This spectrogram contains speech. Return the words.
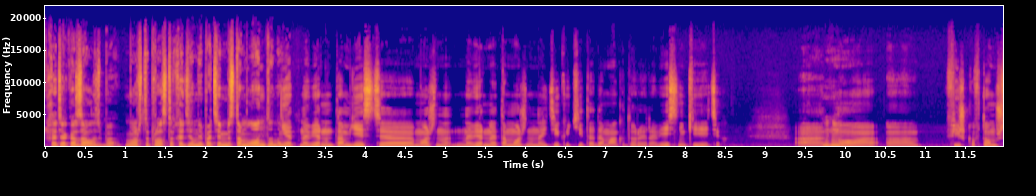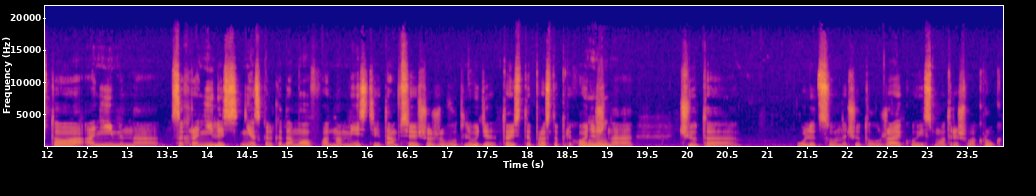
Хотя, казалось бы, может, ты просто ходил не по тем местам Лондона? Нет, наверное, там есть, э, можно, наверное, там можно найти какие-то дома, которые ровесники этих, угу. но а, фишка в том, что они именно сохранились несколько домов в одном месте, и там все еще живут люди. То есть ты просто приходишь угу. на чью-то улицу, на чью-то лужайку и смотришь вокруг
